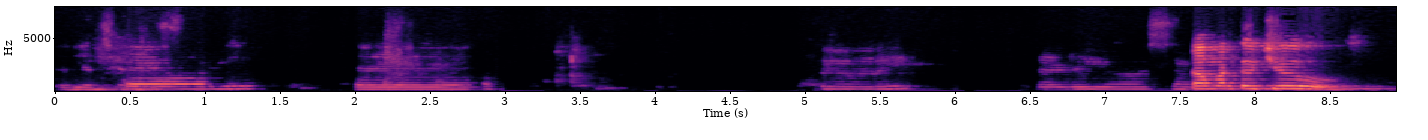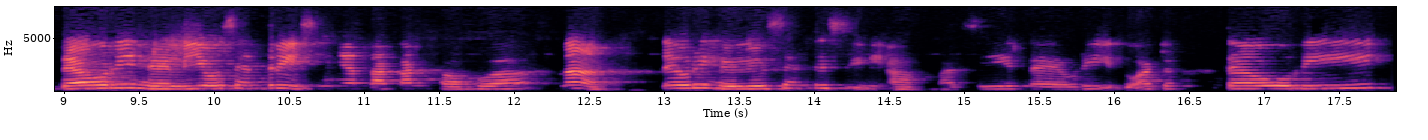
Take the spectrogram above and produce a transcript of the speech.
Kalian Teori Teori heliosentris. Nomor 7. Teori heliosentris menyatakan bahwa nah, teori heliosentris ini apa sih? Teori itu ada teori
